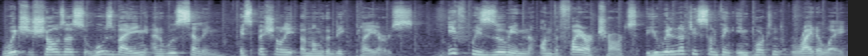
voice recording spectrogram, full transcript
which shows us who's buying and who's selling, especially among the big players. If we zoom in on the fire chart, you will notice something important right away.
